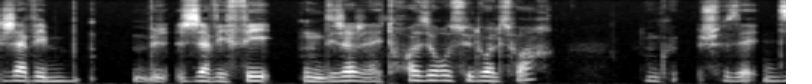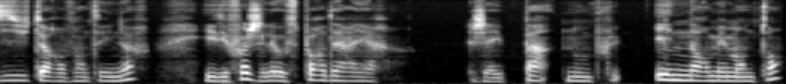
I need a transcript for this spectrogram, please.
j'avais fait, donc déjà j'avais 3 euros suédois le soir, donc je faisais 18h à 21h et des fois j'allais au sport derrière. J'avais pas non plus énormément de temps.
